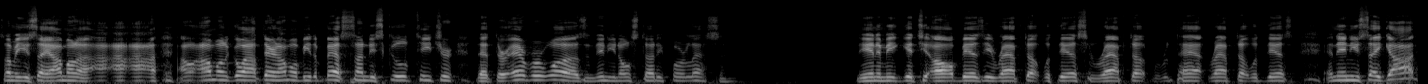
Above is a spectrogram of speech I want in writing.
Some of you say, I'm going to I, I, I, I'm gonna go out there and I'm going to be the best Sunday school teacher that there ever was, and then you don't study for a lesson. The enemy gets you all busy, wrapped up with this and wrapped up with that, wrapped up with this. And then you say, God,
